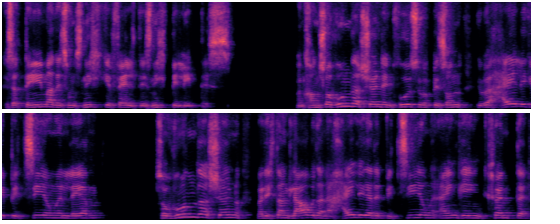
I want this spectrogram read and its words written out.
Das ist ein Thema, das uns nicht gefällt, das nicht beliebt ist. Man kann so wunderschön den Kurs über, über heilige Beziehungen lernen. So wunderschön, weil ich dann glaube, dass eine heiligere Beziehung eingehen könnte,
